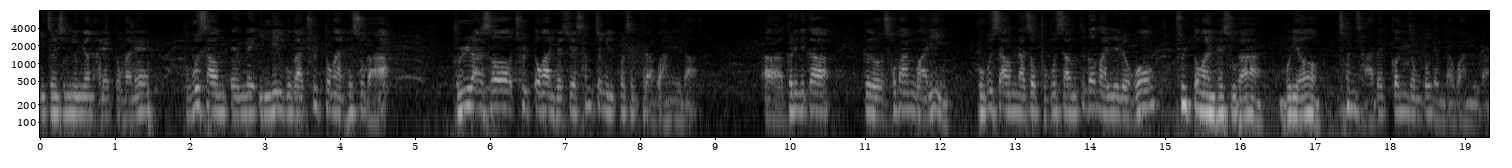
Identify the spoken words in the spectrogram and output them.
2016년 한 해 동안에 부부싸움 때문에 119가 출동한 횟수가 불나서 출동한 횟수의 3.1%라고 합니다. 아, 그러니까 그 소방관이 부부싸움 나서 부부싸움 뜯어 말리려고 출동한 횟수가 무려 1,400건 정도 된다고 합니다.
